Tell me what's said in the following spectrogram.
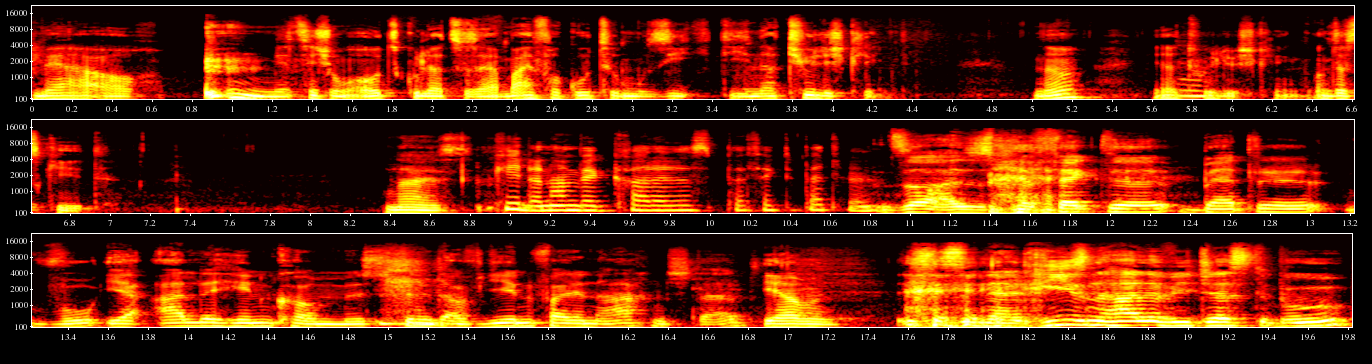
Mehr auch, jetzt nicht um Oldschooler zu sein, aber einfach gute Musik, die natürlich klingt. Ne? Die natürlich klingt. Und das geht. Nice. Okay, dann haben wir gerade das perfekte Battle. So, also das perfekte Battle, wo ihr alle hinkommen müsst, findet auf jeden Fall in Aachen statt. Ja, Mann. Es ist in der Riesenhalle wie Just a Boo.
